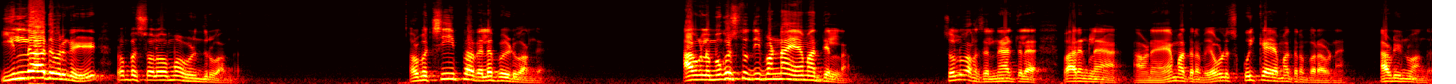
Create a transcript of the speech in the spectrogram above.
இல்லாதவர்கள் ரொம்ப சுலபமாக விழுந்துருவாங்க. ரொம்ப சீப்பாக விலை போயிடுவாங்க. அவங்கள முகஸ்துதி பண்ணால் ஏமாத்திடலாம். சொல்லுவாங்க சில நேரத்தில் பாருங்களேன் அவனை ஏமாத்துறான் எவ்வளோ குயிக்காக ஏமாத்துறான் பாரு அவனை அப்படின்வாங்க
